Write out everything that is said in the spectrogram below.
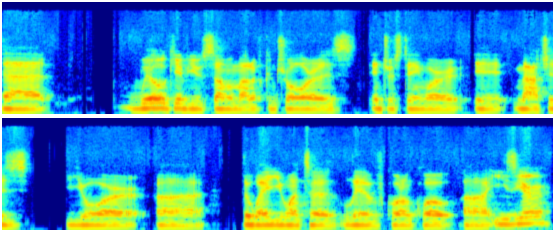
that will give you some amount of control or is interesting or it matches your uh, the way you want to live quote unquote uh, easier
